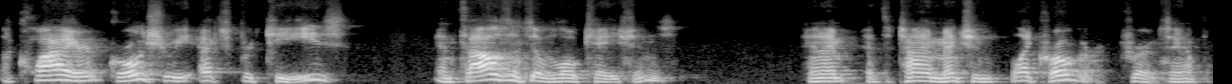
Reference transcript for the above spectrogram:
acquire grocery expertise and thousands of locations? And I, at the time, mentioned like Kroger, for example.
